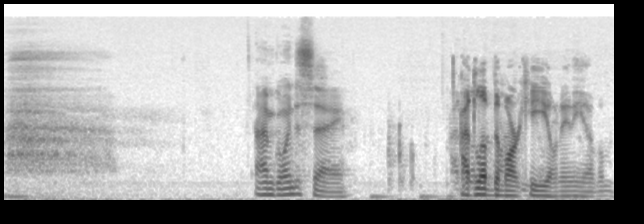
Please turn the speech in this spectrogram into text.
I'm going to say I'd love the marquee on any of them.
